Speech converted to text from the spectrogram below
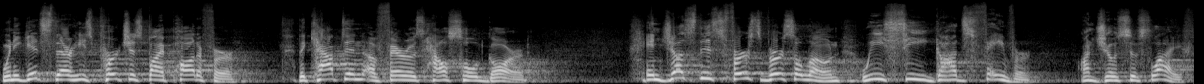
When he gets there, he's purchased by Potiphar, the captain of Pharaoh's household guard. In just this first verse alone, we see God's favor on Joseph's life.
